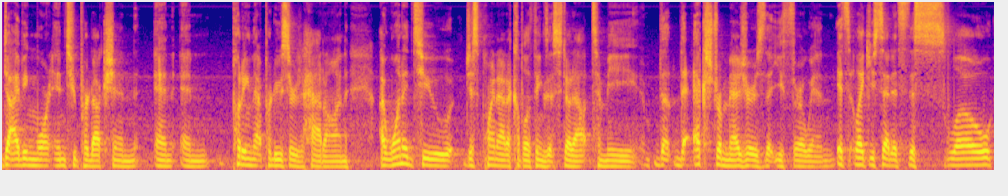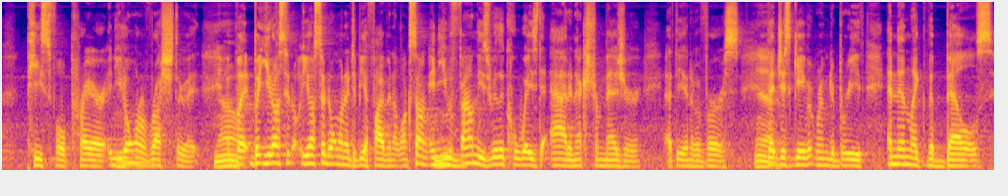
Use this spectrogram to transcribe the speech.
diving more into production and and putting that producer hat on, I wanted to just point out a couple of things that stood out to me. The the extra measures that you throw in. It's like you said, it's this slow, peaceful prayer, and you don't want to mm. rush through it. No. But but you also you also don't want it to be a five minute long song. And you mm. found these really cool ways to add an extra measure at the end of a verse Yeah. that just gave it room to breathe. And then like the bells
